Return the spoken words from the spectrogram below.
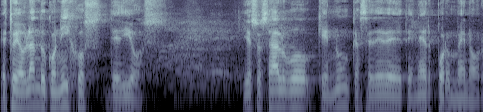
Estoy hablando con hijos de Dios. Y eso es algo que nunca se debe de tener por menor.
